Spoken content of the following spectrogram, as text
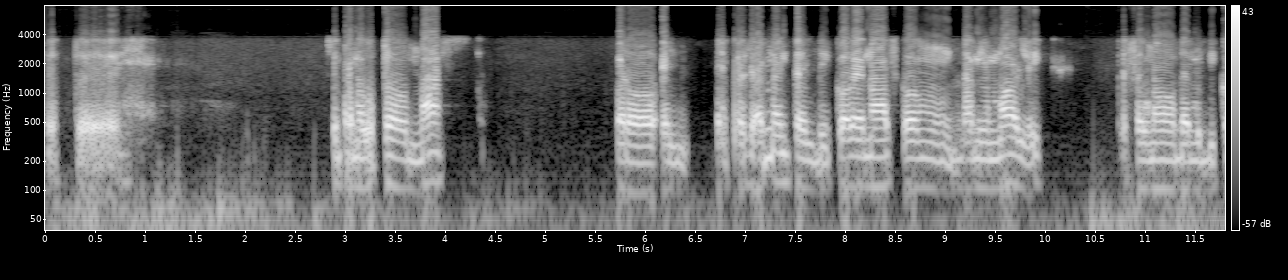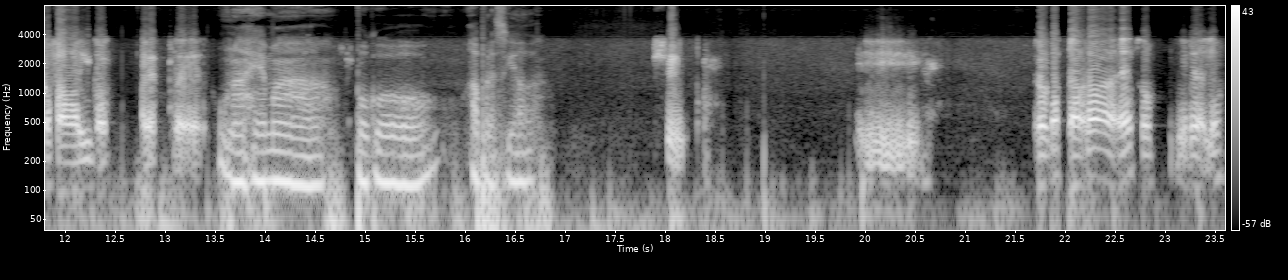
Este, siempre me gustó Nas, pero el, especialmente el disco de Nas con Damian Marley, ese es uno de mis discos favoritos. Este, Una gema poco apreciada. Sí. Y creo que hasta ahora eso, diría yo.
